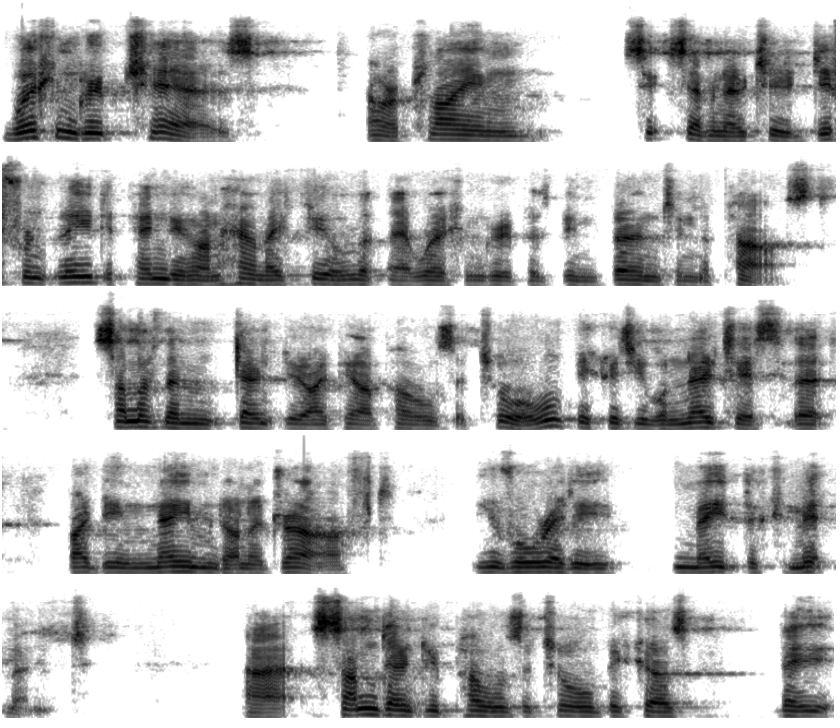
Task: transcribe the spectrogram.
working group chairs are applying 6702 differently depending on how they feel that their working group has been burnt in the past. Some of them don't do IPR polls at all because you will notice that by being named on a draft, you've already made the commitment. Uh, some don't do polls at all because they,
